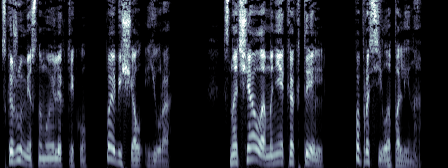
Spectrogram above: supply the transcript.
Скажу местному электрику, пообещал Юра. Сначала мне коктейль, попросила Полина.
